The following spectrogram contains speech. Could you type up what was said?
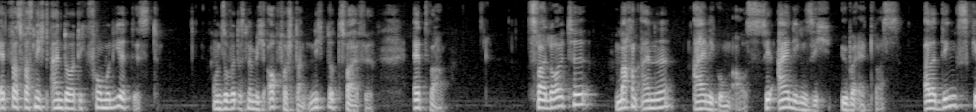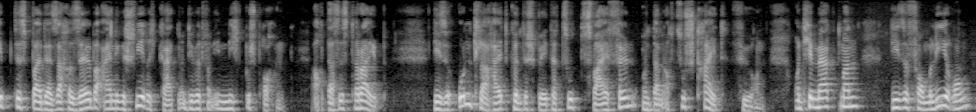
etwas, was nicht eindeutig formuliert ist. Und so wird es nämlich auch verstanden, nicht nur Zweifel. Etwa, zwei Leute machen eine Einigung aus. Sie einigen sich über etwas. Allerdings gibt es bei der Sache selber einige Schwierigkeiten und die wird von ihnen nicht besprochen. Auch das ist Reib. Diese Unklarheit könnte später zu Zweifeln und dann auch zu Streit führen. Und hier merkt man diese Formulierung,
